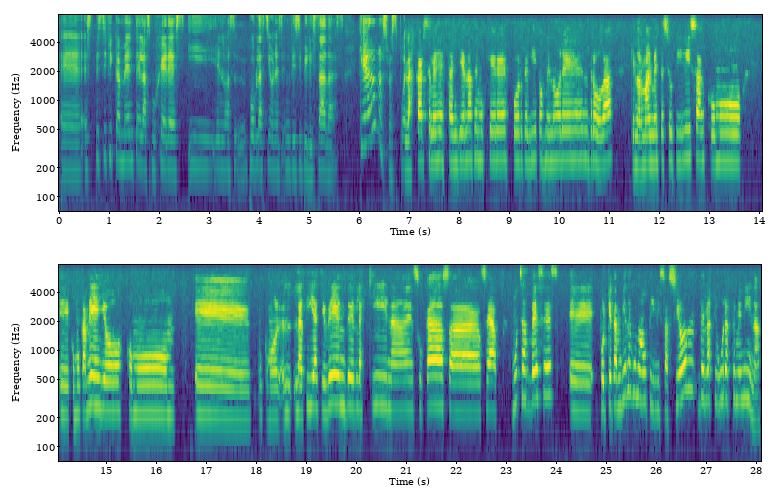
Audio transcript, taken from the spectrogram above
eh, específicamente las mujeres y en las poblaciones invisibilizadas. ¿Qué eran las respuestas? Las cárceles están llenas de mujeres por delitos menores en droga, que normalmente se utilizan como, eh, como camellos, como, eh, como la tía que vende en la esquina, en su casa, o sea, muchas veces, porque también es una utilización de la figura femenina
